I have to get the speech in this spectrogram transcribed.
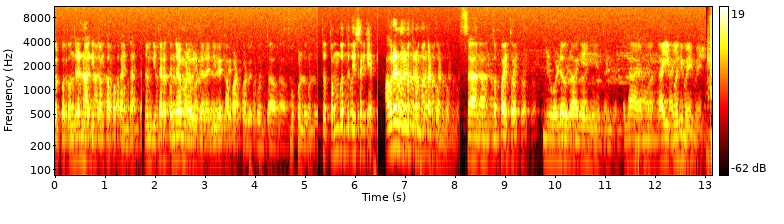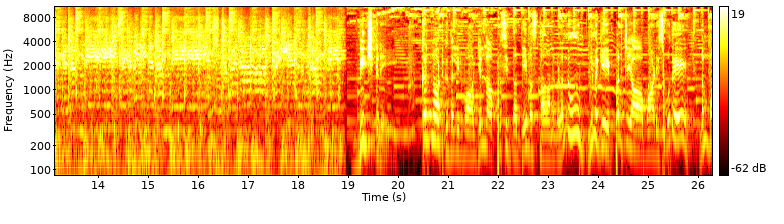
ಸ್ವಲ್ಪ ತೊಂದರೆನೂ ಆಗಿತ್ತು ಅಕ್ಕಪಕ್ಕದಿಂದ ನಮ್ಗೆ ಈ ತರ ತೊಂದರೆ ಮಾಡೋರು ಇದ್ದಾರೆ, ನೀವೇ ಕಾಪಾಡ್ಕೊಳ್ಬೇಕು ಅಂತ ಮುಕ್ಕೊಂಡು ತೊಂಬತ್ತು ದಿವಸಕ್ಕೆ ಅವರೇ ನಮ್ಮ ಹತ್ರ ಮಾತಾಡ್ಕೊಂಡು ಸಾ ನಮ್ ತಪ್ಪಾಯ್ತು. ನೀವು ಒಳ್ಳೆಯವರು ಹಾಗೆ ಹೀಗೆ ಅಂತ. ಎಲ್ಲ ತಾಯಿ ಮಹಿಮೆ. ವೀಕ್ಷಕರೇ, ಕರ್ನಾಟಕದಲ್ಲಿರುವ ಎಲ್ಲ ಪ್ರಸಿದ್ಧ ದೇವಸ್ಥಾನಗಳನ್ನು ನಿಮಗೆ ಪರಿಚಯ ಮಾಡಿಸುವುದೇ ನಮ್ಮ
